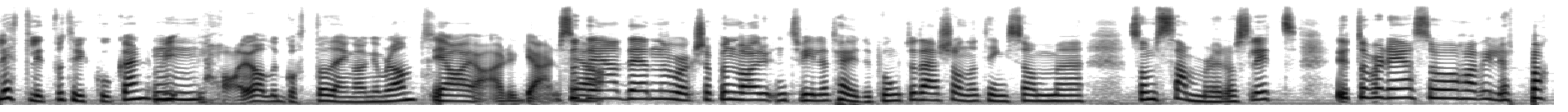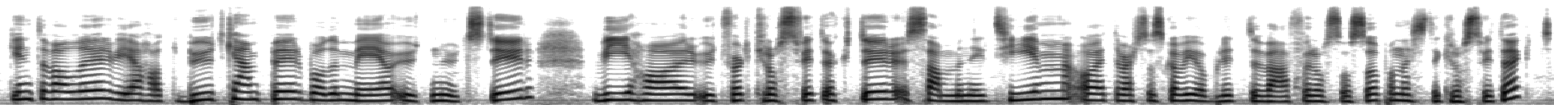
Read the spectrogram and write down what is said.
lette litt på trykkokeren. Mm. Vi, vi, har jo alle godt av det en gang iblant. Ja, ja, er du gæren. Så ja. det, den workshopen var uten tvil et høydepunkt, og det er sånne ting som, eh, som, samler oss litt. Utover det så har vi løpt bakkeintervaller, vi har hatt bootcamper både med og uten utstyr. Vi har utført crossfit-økter sammen i team, og etter hvert så skal vi jobbe litt hver for oss også på neste crossfit-økt.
